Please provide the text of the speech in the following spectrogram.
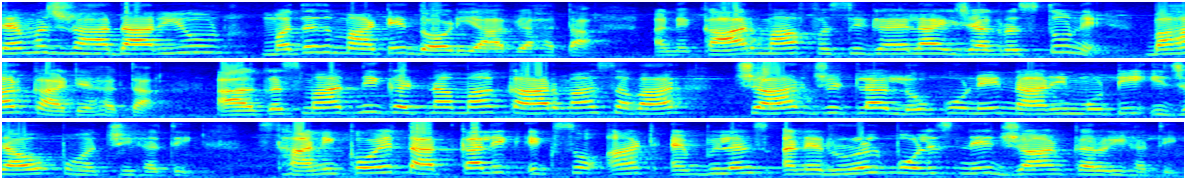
તેમજ રાહદારીઓ મદદ માટે દોડી આવ્યા હતા અને કારમાં ફસી ગયેલા ઈજાગ્રસ્તોને બહાર કાઢ્યા હતા. આ અકસ્માતની ઘટનામાં કારમાં સવાર ચાર જેટલા લોકોને નાની મોટી ઈજાઓ પહોંચી હતી. સ્થાનિકોએ તાત્કાલિક એકસો આઠ એમ્બ્યુલન્સ અને રૂરલ પોલીસને જાણ કરી હતી.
